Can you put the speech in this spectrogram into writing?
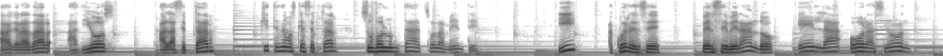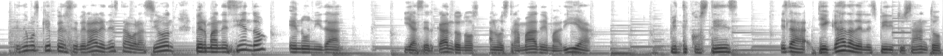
agradar a Dios al aceptar. ¿Qué tenemos que aceptar? Su voluntad solamente. Y acuérdense, perseverando en la oración. Tenemos que perseverar en esta oración, permaneciendo en unidad y acercándonos a nuestra Madre María. Pentecostés es la llegada del Espíritu Santo,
